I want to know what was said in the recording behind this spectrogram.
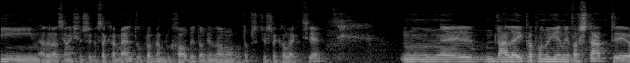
i adoracja Najświętszego Sakramentu, program duchowy, to wiadomo, bo to przecież rekolekcje. Mm, y, Dalej proponujemy warsztaty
